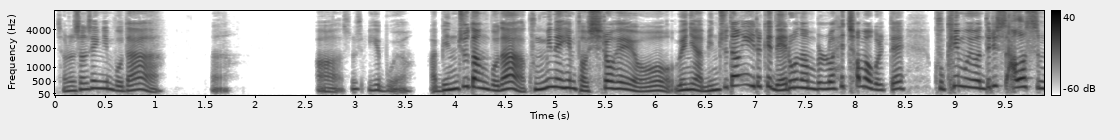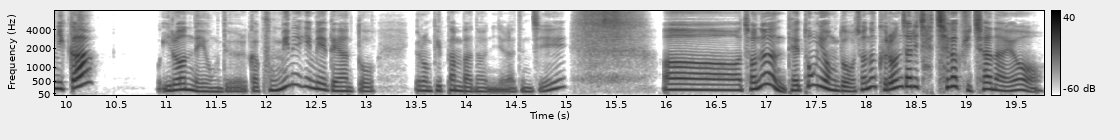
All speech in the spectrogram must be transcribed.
저는 선생님보다 아, 아 이게 뭐야? 아 민주당보다 국민의힘 더 싫어해요. 왜냐 민주당이 이렇게 내로남불로 헤쳐먹을 때 국힘의원들이 싸웠습니까? 뭐 이런 내용들. 그러니까 국민의힘에 대한 또 이런 비판 발언이라든지. 어 저는 대통령도 저는 그런 자리 자체가 귀찮아요.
